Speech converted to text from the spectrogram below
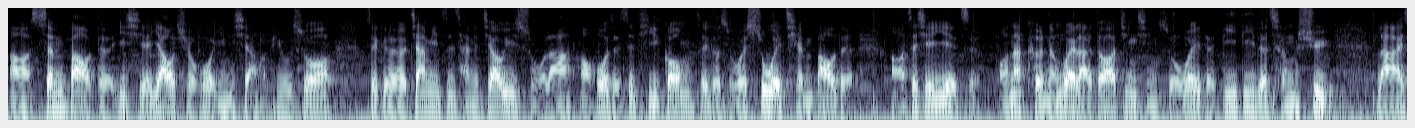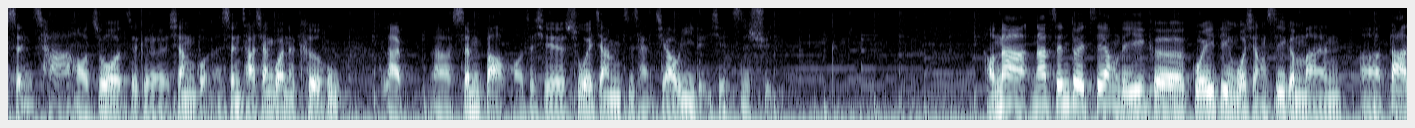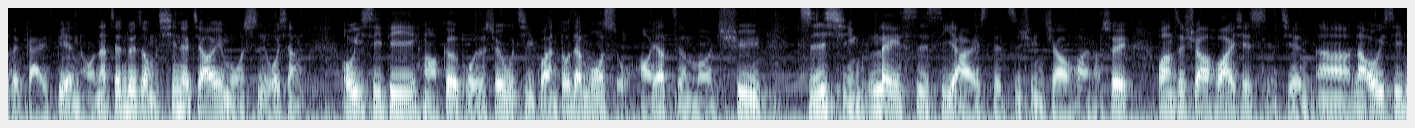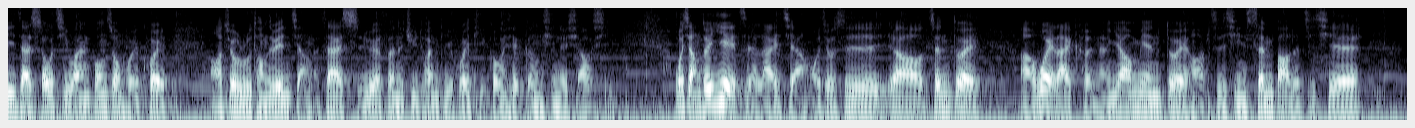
啊，申报的一些要求或影响啊，比如说这个加密资产的交易所啦，哦，或者是提供这个所谓数位钱包的啊这些业者，哦，那可能未来都要进行所谓的滴滴的程序来审查，哈，做这个相关审查相关的客户来呃申报哈这些数位加密资产交易的一些资讯。好，那那针对这样的一个规定，我想是一个蛮呃大的改变哦。那针对这种新的交易模式，我想 OECD 哈各国的税务机关都在摸索哦，要怎么去执行类似 CRS 的资讯交换啊。所以我想这需要花一些时间。那那 OECD 在收集完公众回馈哦，就如同这边讲的，在十月份的 G 团体会提供一些更新的消息。我想对业者来讲，我就是要针对。啊，未来可能要面对哈执行申报的这些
